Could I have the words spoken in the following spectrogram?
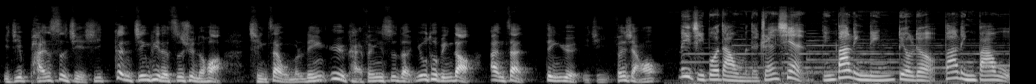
以及盘势解析更精辟的资讯的话，请在我们林玉凯分析师的 YouTube 频道按赞、订阅以及分享哦。立即拨打我们的专线零八零零六六八零八五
